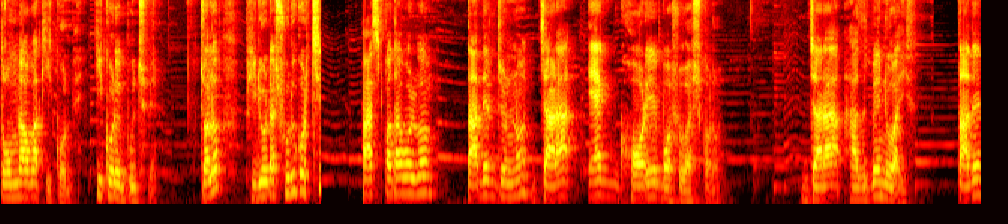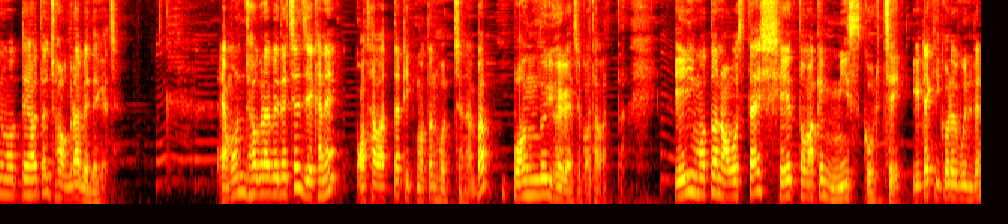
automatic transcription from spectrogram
তোমরাও বা কী করবে? কি করে বুঝবে? চলো, ভিডিওটা শুরু করছি। ফার্স্ট কথা বলব তাদের জন্য যারা এক ঘরে বসবাস করো। যারা হাজব্যান্ড ওয়াইফ তাদের মধ্যে হয়তো ঝগড়া বেঁধে গেছে। এমন ঝগড়া বেঁধেছে যেখানে কথাবার্তা ঠিক মতন হচ্ছে না বা বন্ধই হয়ে গেছে কথাবার্তা। এই মতন অবস্থায় সে তোমাকে মিস করছে। এটা কি করে বুঝবে?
